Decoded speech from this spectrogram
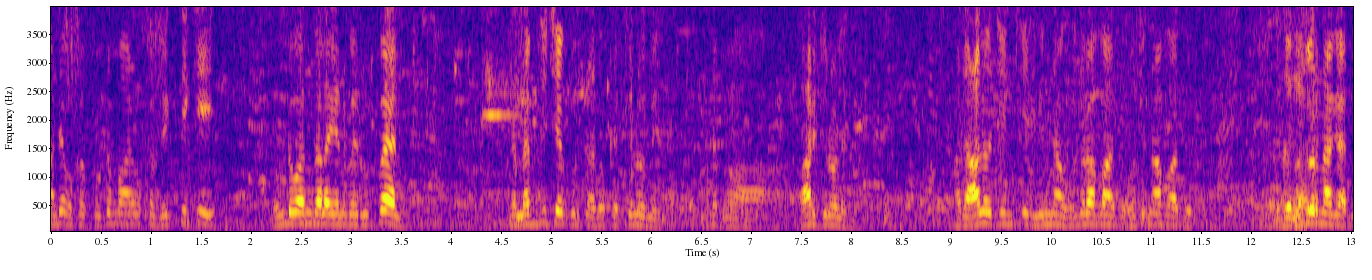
అంటే ఒక కుటుంబ ఒక వ్యక్తికి రెండు వందల ఎనభై రూపాయలు లబ్ధి చేకూరుతుంది ఒక కిలో మీద అంటే ఆరు కిలోల మీద. అది ఆలోచించి నిన్న హుజరాబాద్ హుస్నాబాద్ హుజూర్ నగర్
